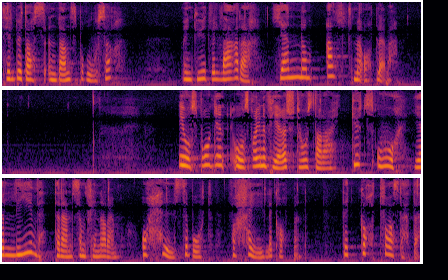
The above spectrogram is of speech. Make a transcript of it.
tilbudt oss en dans på roser, men Gud vil være der gjennom alt vi opplever. I ordspråkene 4.22 står det Guds ord gir liv til den som finner dem, og helsebot for hele kroppen. Det er godt for oss, dette.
